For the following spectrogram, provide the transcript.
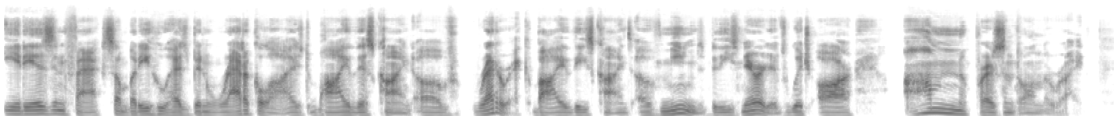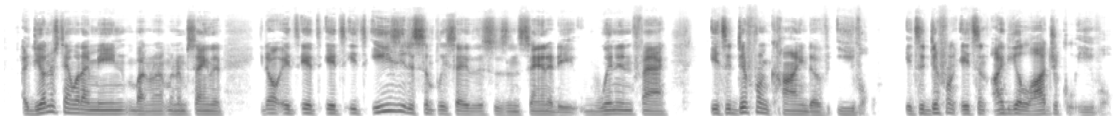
It is, in fact, somebody who has been radicalized by this kind of rhetoric, by these kinds of memes, by these narratives, which are omnipresent on the right. Uh, do you understand what I mean when I'm saying that? You know, it's it's it's it's easy to simply say this is insanity when in fact it's a different kind of evil. It's a different. It's an ideological evil.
